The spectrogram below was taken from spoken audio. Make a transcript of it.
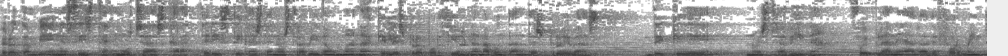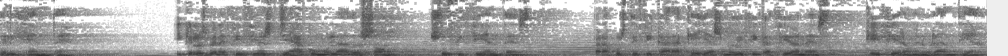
Pero también existen muchas características de nuestra vida humana que les proporcionan abundantes pruebas de que nuestra vida fue planeada de forma inteligente y que los beneficios ya acumulados son suficientes para justificar aquellas modificaciones que hicieron en Urantia.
